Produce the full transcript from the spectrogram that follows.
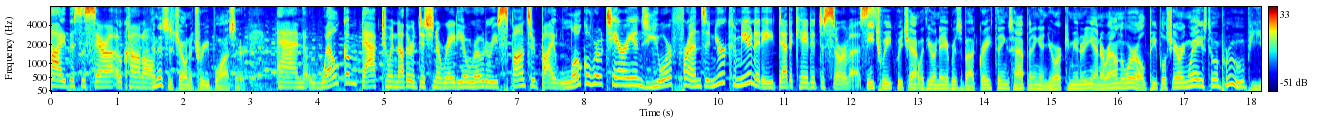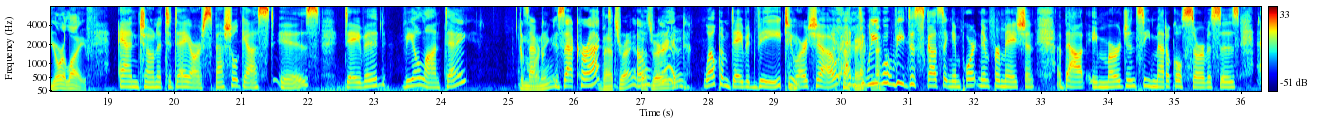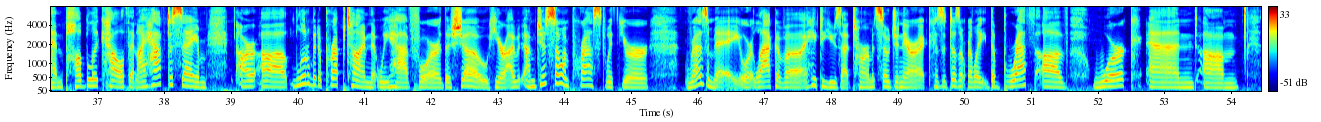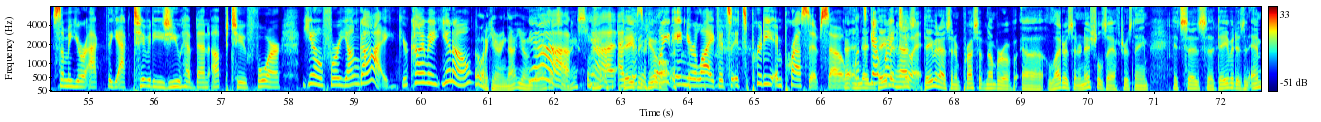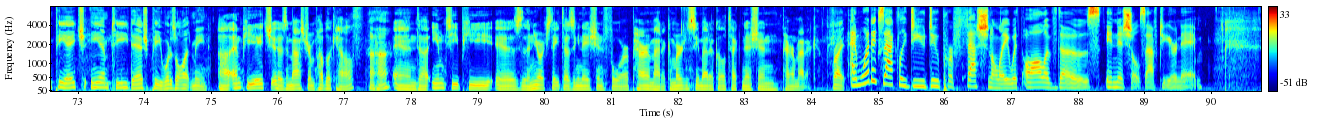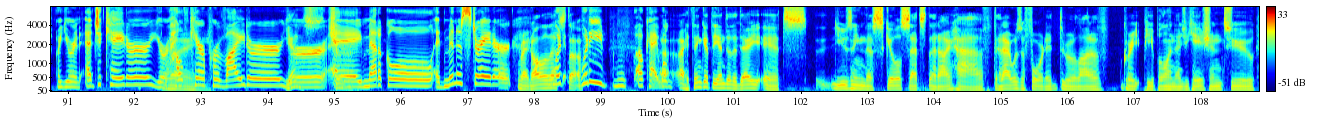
Hi, this is Sarah O'Connell. And this is Jonah Triebwasser. And welcome back to another edition of Radio Rotary, sponsored by local Rotarians, your friends in your community dedicated to service. Each week, we chat with your neighbors about great things happening in your community and around the world, people sharing ways to improve your life. And Jonah, today our special guest is David Violante. Good is morning. That, is that correct? That's right. That's oh, very good. good. Welcome, David V, to our show. and we will be discussing important information about emergency medical services and public health. And I have to say, um, our uh, little bit of prep time that we have for the show here, I, I'm just so impressed with your resume or lack of a I hate to use that term it's so generic because it doesn't really the breadth of work and um, some of your act the activities you have been up to for you know for a young guy you're kind of you know I like hearing that young yeah guy that's nice yeah at David, this point in your life it's it's pretty impressive so and, let's and get David right has, to it David has an impressive number of uh, letters and initials after his name. It says uh, David is an MPH EMT-P. What does all that mean? uh, MPH is a Master in Public Health Uh-huh. and uh, EMTP is the New York State designation for paramedic emergency medical technician paramedic Right. and what exactly do you do professionally with all of those initials after your name? Are you an educator? You're a healthcare provider? Yes, You're sure. a medical administrator? right all of that what, stuff What do you? Okay, well, I think at the end of the day, it's using the skill sets that I have, that I was afforded through a lot of great people in education to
